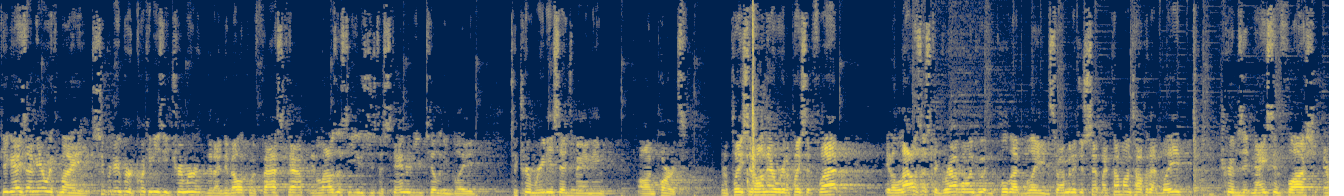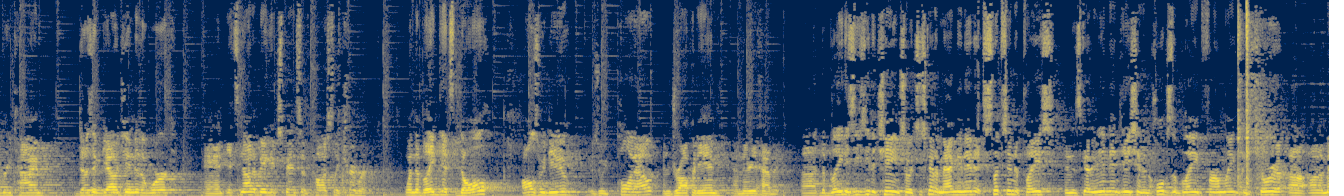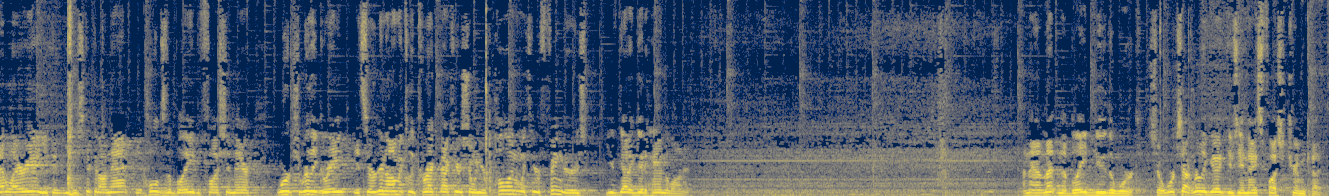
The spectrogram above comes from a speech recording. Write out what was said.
Okay guys, I'm here with my super duper quick and easy trimmer that I developed with FastCap. It allows us to use just a standard utility blade to trim radius edge banding on parts. We're gonna place it on there, we're gonna place it flat. It allows us to grab onto it and pull that blade. So I'm gonna just set my thumb on top of that blade, trims it nice and flush every time, doesn't gouge into the work, and it's not a big expensive costly trimmer. When the blade gets dull, all we do is we pull it out and drop it in, and there you have it. Uh, the blade is easy to change, so it's just got a magnet in it. It slips into place, and it's got an indentation, and it holds the blade firmly. You can store it uh, on a metal area. You can you can stick it on that. It holds the blade flush in there. Works really great. It's ergonomically correct back here, so when you're pulling with your fingers, you've got a good handle on it. And then letting the blade do the work. So it works out really good, gives you a nice flush trim cut.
